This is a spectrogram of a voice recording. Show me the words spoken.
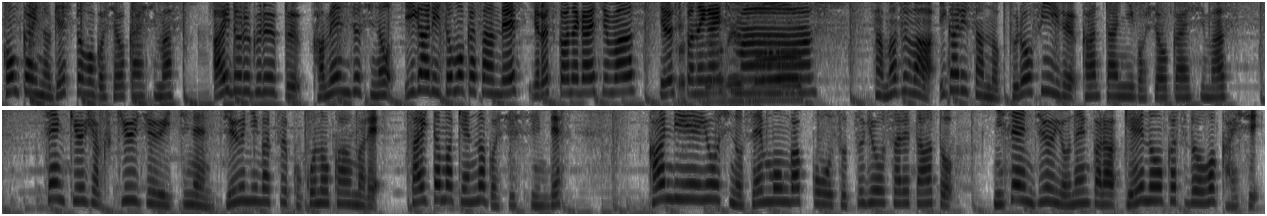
今回のゲストをご紹介します。アイドルグループ仮面女子の猪狩智香さんです。よろしくお願いします。よろしくお願いしますさあまずは猪狩さんのプロフィール簡単にご紹介します。1991年12月9日生まれ埼玉県のご出身です。管理栄養士の専門学校を卒業された後2014年から芸能活動を開始。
